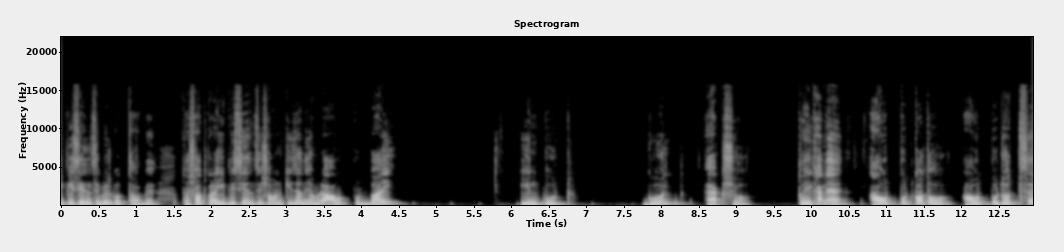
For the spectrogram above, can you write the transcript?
ইফিসিয়েন্সি বের করতে হবে। তো শতকরা ইফিসিয়েন্সি সমান কি জানি আমরা? আউটপুট বাই ইনপুট গুণ একশো। তো এখানে আউটপুট কত? আউটপুট হচ্ছে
